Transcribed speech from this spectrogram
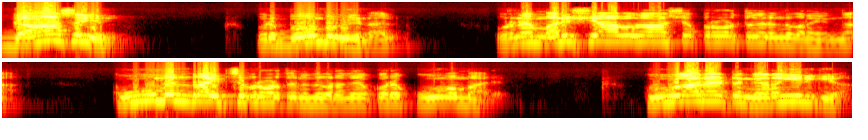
ഗാസയിൽ ഒരു ബോംബ് വീണാൽ ഉടനെ മനുഷ്യാവകാശ പ്രവർത്തകർ എന്ന് പറയുന്ന കൂമൻ റൈറ്റ്സ് പ്രവർത്തകൻ എന്ന് പറഞ്ഞ കുറെ കൂമന്മാർ കൂകാനായിട്ട് ഇറങ്ങിയിരിക്കുക.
